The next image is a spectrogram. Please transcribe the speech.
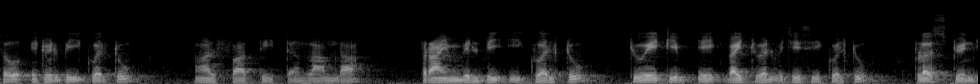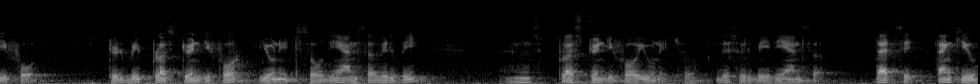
So it will be equal to alpha theta lambda prime will be equal to 288 by 12 which is equal to plus 24 it will be plus 24 units so the answer will be um, plus 24 units so this will be the answer that's it thank you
